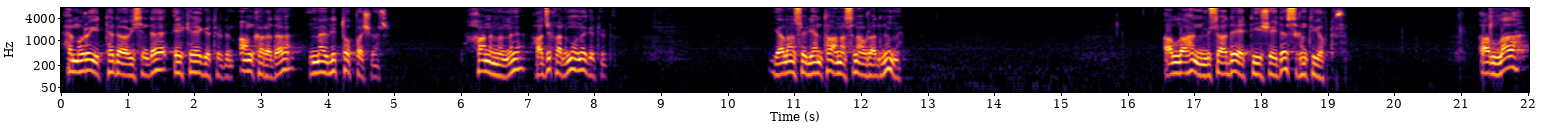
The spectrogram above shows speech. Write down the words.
Hemoroid tedavisinde erkeğe götürdüm. Ankara'da Mevlid Topbaş var. Hanımımı, Hacı Hanım'ı ona götürdüm. Yalan söyleyen ta anasına avradını mı? Allah'ın müsaade ettiği şeyde sıkıntı yoktur. Allah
